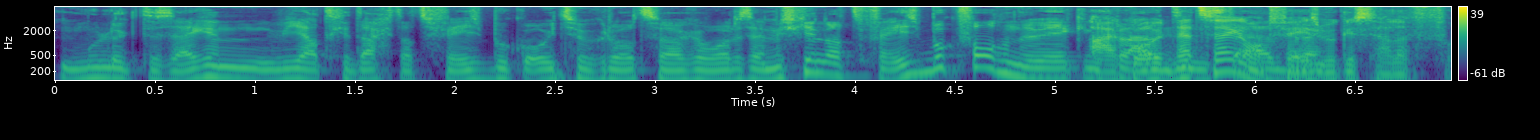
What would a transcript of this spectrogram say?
Moeilijk te zeggen. Wie had gedacht dat Facebook ooit zo groot zou geworden zijn? Misschien dat Facebook volgende week een ah, Ik wou net zeggen, want Facebook is zelf...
